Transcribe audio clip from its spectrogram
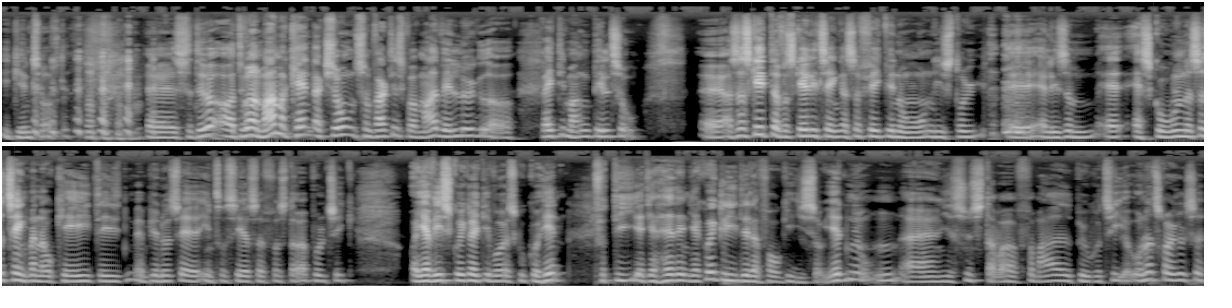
i Gentofte. øh, så det var, og det var en meget markant aktion, som faktisk var meget vellykket, og rigtig mange deltog. Øh, og så skete der forskellige ting, og så fik vi nogle ordentlige stryg øh, af, ligesom, af, af skolen, og så tænkte man, okay, det, man bliver nødt til at interessere sig for større politik. Og jeg vidste sgu ikke rigtig, hvor jeg skulle gå hen, fordi at jeg havde den, jeg kunne ikke lide det, der foregik i Sovjetunionen. Øh, jeg synes, der var for meget byråkrati og undertrykkelse.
